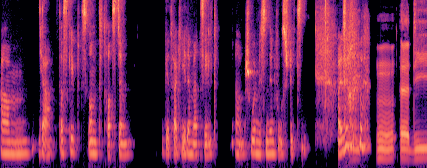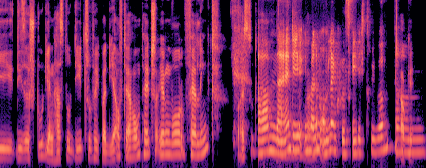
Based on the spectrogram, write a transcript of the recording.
ähm, ja, das gibt's und trotzdem wird halt jedem erzählt, ähm, Schuhe müssen den Fuß stützen. Also. Mhm, äh, die, diese Studien, hast du die zufällig bei dir auf der Homepage irgendwo verlinkt? Weißt du? Ähm, nein, die in meinem Online-Kurs rede ich drüber. Ähm, okay.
